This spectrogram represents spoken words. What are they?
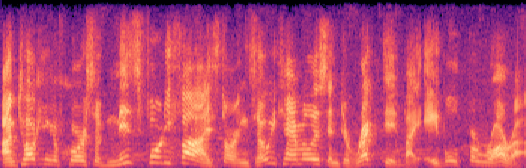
I'm talking, of course, of Ms. 45, starring Zoe Tamerlis and directed by Abel Ferrara.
